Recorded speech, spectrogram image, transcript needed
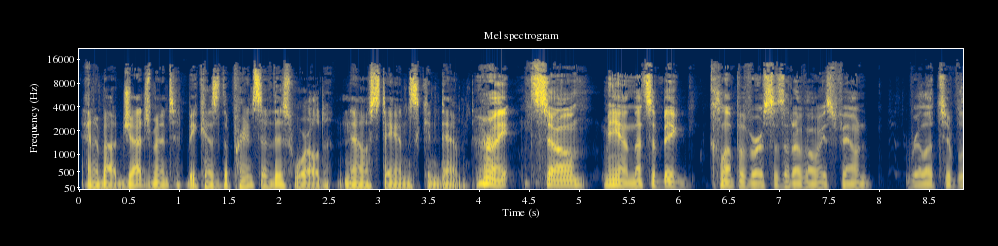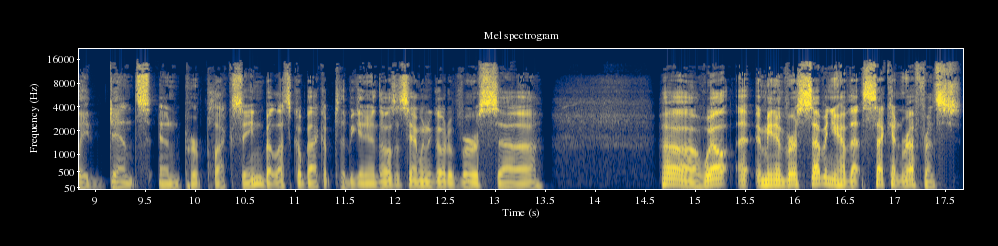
And about judgment, because the prince of this world now stands condemned. All right. So, man, that's a big clump of verses that I've always found relatively dense and perplexing. But let's go back up to the beginning of those. Let's see. I'm going to go to verse. Uh, oh well, I I mean, in verse seven, you have that second reference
